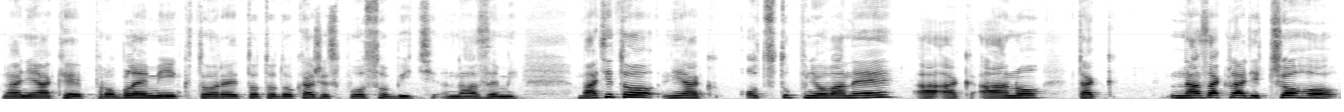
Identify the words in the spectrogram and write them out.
na nejaké problémy, ktoré toto dokáže spôsobiť na Zemi. Máte to nejak odstupňované a ak áno, tak na základe čoho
